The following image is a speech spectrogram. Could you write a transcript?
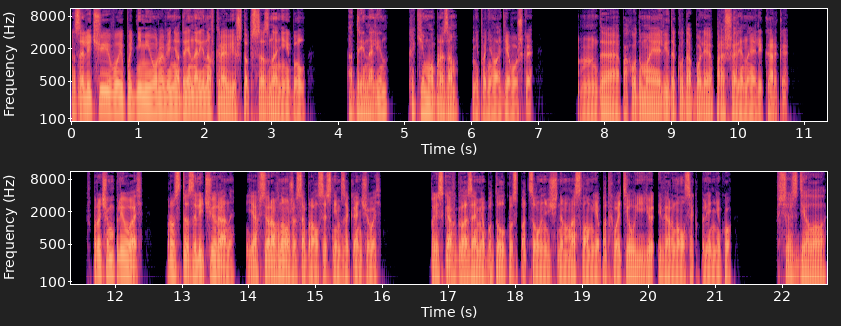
«Залечи его и подними уровень адреналина в крови, чтоб в сознании был». «Адреналин? Каким образом?» — не поняла девушка. «Да, походу моя Лида куда более прошаренная лекарка. Впрочем, плевать. Просто залечи раны. Я все равно уже собрался с ним заканчивать». Поискав глазами бутылку с подсолнечным маслом, я подхватил ее и вернулся к пленнику. «Все сделала»,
